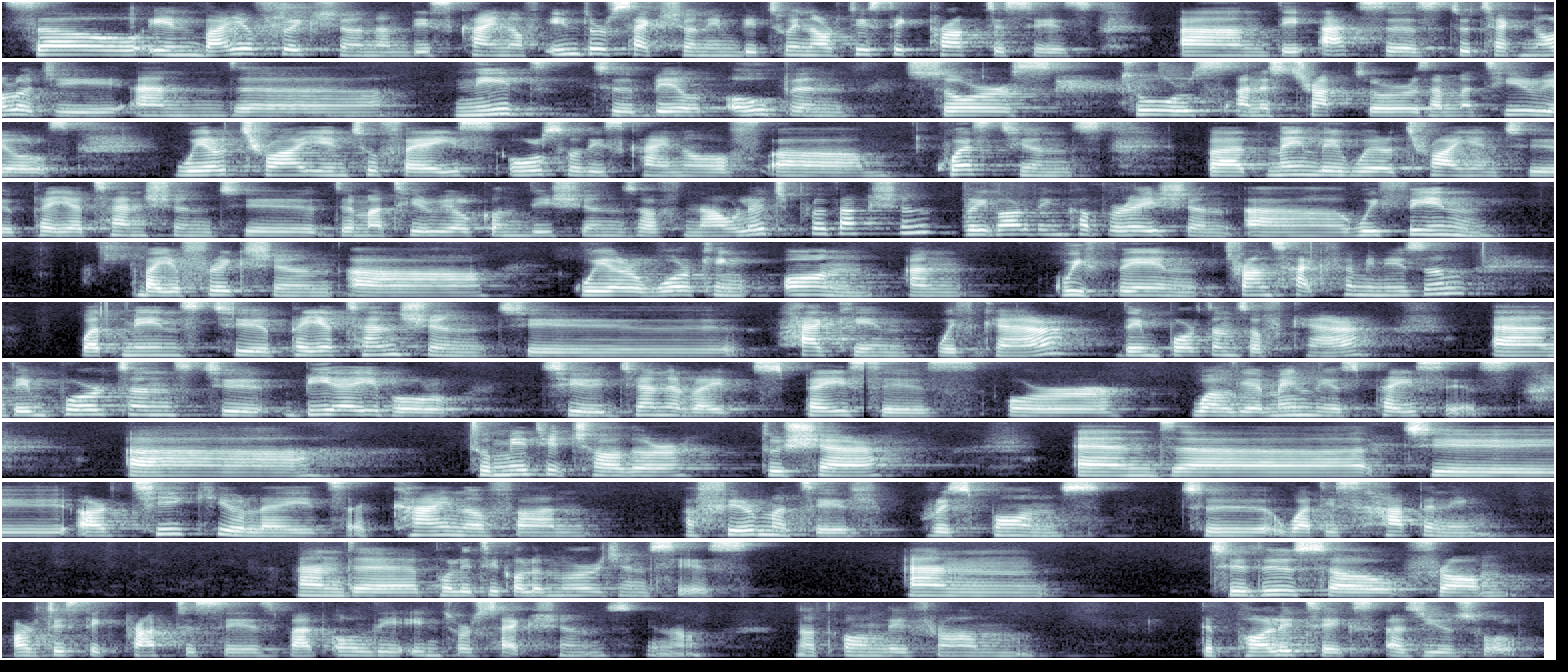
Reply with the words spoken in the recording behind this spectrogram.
So in biofriction and this kind of intersection in between artistic practices and the access to technology and the need to build open source tools and structures and materials, we are trying to face also these kind of um, questions but mainly we're trying to pay attention to the material conditions of knowledge production. Regarding cooperation uh, within biofriction, uh, we are working on and within transhack feminism, what means to pay attention to hacking with care, the importance of care, and the importance to be able to generate spaces or, well, yeah, mainly spaces uh, to meet each other, to share, and uh, to articulate a kind of an affirmative response to what is happening and the political emergencies. And to do so from artistic practices, but all the intersections, you know, not only from the politics as usual.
